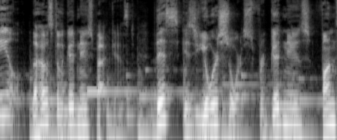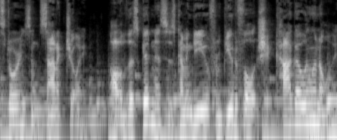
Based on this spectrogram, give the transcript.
Neil, the host of the Good News Podcast. This is your source for good news, fun stories, and sonic joy. All of this goodness is coming to you from beautiful Chicago, Illinois.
